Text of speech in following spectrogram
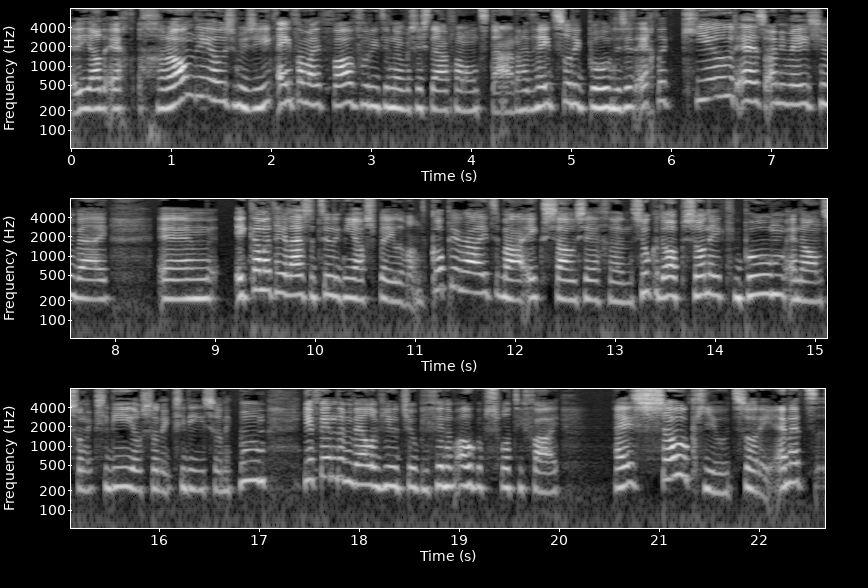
En die hadden echt grandioze muziek. Een van mijn favoriete nummers is daarvan ontstaan. Het heet Sonic Boom. Er zit echt een cute-ass animation bij. En ik kan het helaas natuurlijk niet afspelen, want copyright. Maar ik zou zeggen, zoek het op. Sonic Boom en dan Sonic CD of Sonic CD, Sonic Boom. Je vindt hem wel op YouTube. Je vindt hem ook op Spotify. Hij is zo cute, sorry. En het,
